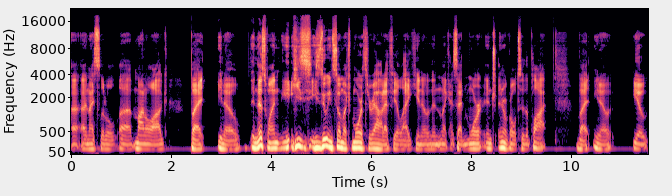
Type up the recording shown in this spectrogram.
a nice little uh, monologue, but you know, in this one, he's he's doing so much more throughout. I feel like you know, than like I said, more integral to the plot. But you know, you know,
